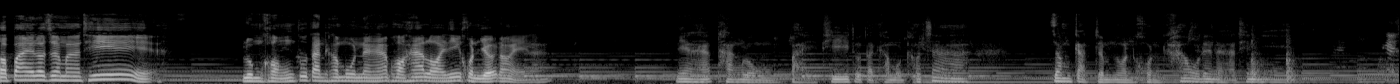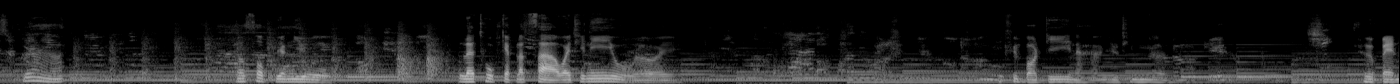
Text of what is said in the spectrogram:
ต่อไปเราจะมาที่หลุมของตูตันคามุนนะฮะ พอห้าร้อยนี่คนเยอะหน่อยนะ เนี่ยนะฮะ ทางลงไปที่ตูตันคามุนเขาจะ จำกัดจำนวนคนเข้าด้วยนะที่นี่เนี่ยฮะแล้วศพยังอยู่ และถูกเก็บรักษาไว้ที่นี่อยู่เลยนี่คือบอดี้นะฮะ อยู่ที่นี่คือเป็น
